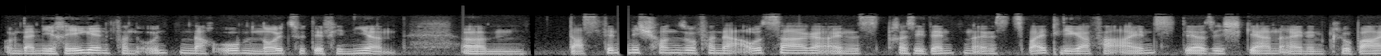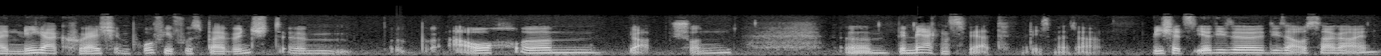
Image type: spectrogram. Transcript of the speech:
um dann die Regeln von unten nach oben neu zu definieren. Ähm, das finde ich schon so von der Aussage eines Präsidenten eines Zweitligavereins, der sich gern einen globalen Mega-Crash im Profifußball wünscht, ähm, auch ähm, ja, schon ähm, bemerkenswert, würde ich mal sagen. Wie schätzt ihr diese, diese Aussage ein?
